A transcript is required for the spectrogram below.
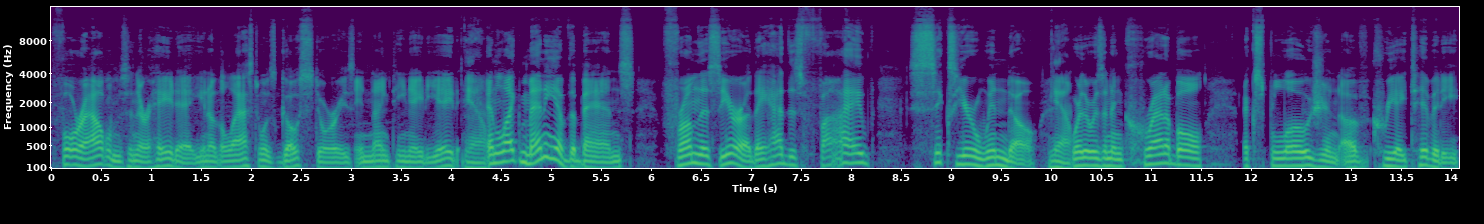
four albums in their heyday. You know, the last one was Ghost Stories in 1988. Yeah. And like many of the bands from this era, they had this five, six year window Yeah. where there was an incredible explosion of creativity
